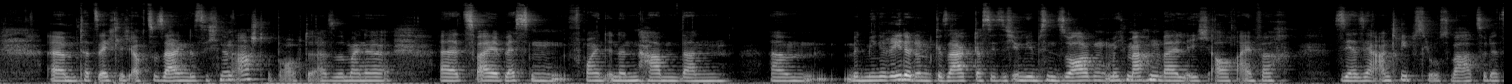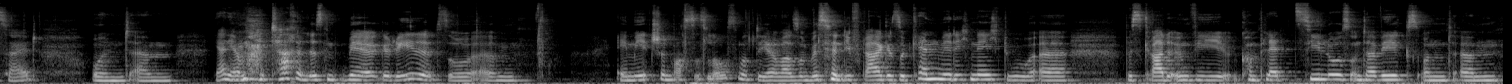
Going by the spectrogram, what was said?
ähm, tatsächlich auch zu sagen, dass ich einen Arschtritt brauchte. Also meine äh, zwei besten Freundinnen haben dann ähm, mit mir geredet und gesagt, dass sie sich irgendwie ein bisschen Sorgen um mich machen, weil ich auch einfach sehr, sehr antriebslos war zu der Zeit. Und ähm, ja, die haben halt Tacheles mit mir geredet, so, ähm, ey Mädchen, was ist los mit dir? War so ein bisschen die Frage, so kennen wir dich nicht, du äh, bist gerade irgendwie komplett ziellos unterwegs und ähm,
